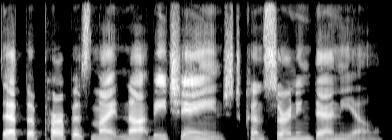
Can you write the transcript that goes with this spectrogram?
that the purpose might not be changed concerning Daniel.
